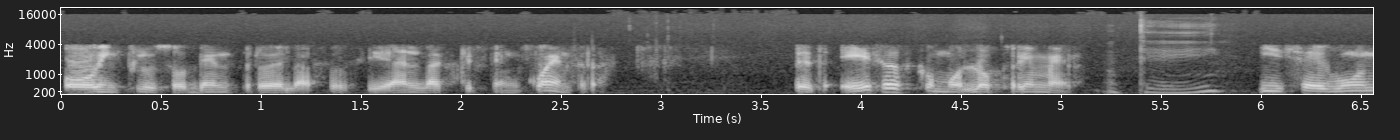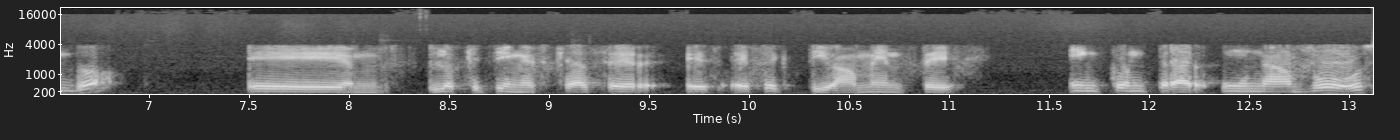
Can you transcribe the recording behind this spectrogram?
o incluso dentro de la sociedad en la que te encuentras. Entonces, eso es como lo primero. Okay. Y segundo, eh, lo que tienes que hacer es efectivamente encontrar una voz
